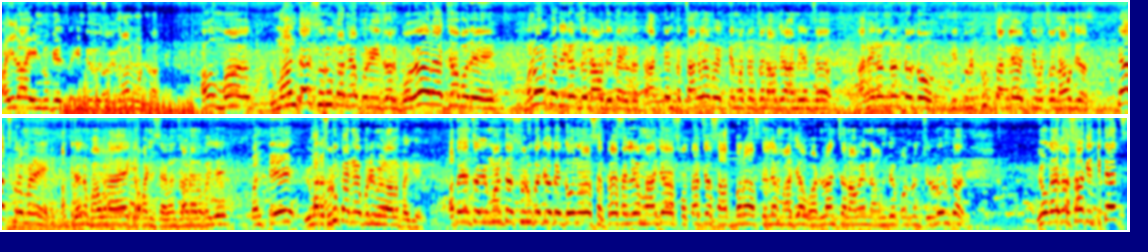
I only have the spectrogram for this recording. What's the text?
पहिला इंडुगेज इंडिगोचं विमान उडला. अहो मग विमानतळ सुरू करण्यापूर्वी जर गोव्या राज्यामध्ये मनोहर पर्रिकरांचं नाव देता येतं अत्यंत चांगल्या व्यक्तिमत्वाचं नाव दिलं आम्ही यांचं अभिनंदन करतो की तुम्ही खूप चांगल्या व्यक्तिमत्वाचं नाव दिलं. त्याचप्रमाणे जनभावना आहे की पाटील साहेबांचं आणायला पाहिजे पण ते विमान सुरू करण्यापूर्वी मिळालं पाहिजे. आता यांचं विमानतळ सुरू कधी होते? दोन हजार सतरा साली माझ्या स्वतःच्या सातबारा असलेल्या माझ्या वडिलांच्या नावे नामदेव पाटण शिरडोणकर योगायोग असा की तिथेच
